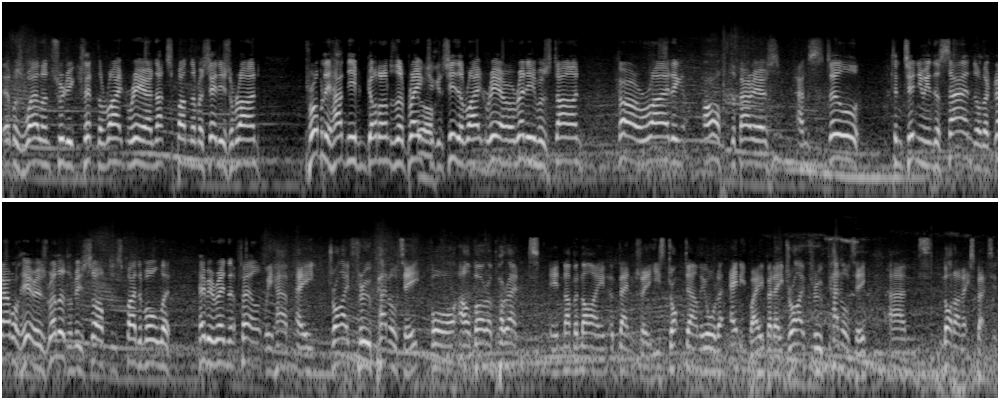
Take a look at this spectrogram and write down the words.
It was well and truly clipped the right rear, and that spun the Mercedes around. Probably hadn't even got onto the brakes. Oh. You can see the right rear already was down. Car riding off the barriers and still continuing. The sand or the gravel here is relatively soft in spite of all the heavy rain that fell. We have a drive-through penalty for Alvaro Parente in number nine of Bentley. He's dropped down the order anyway, but a drive-through penalty and not unexpected.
